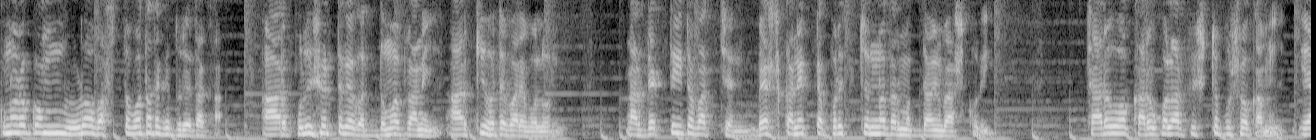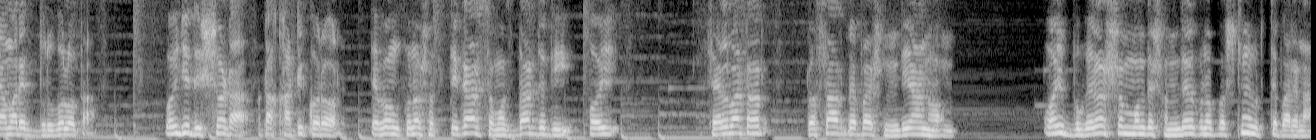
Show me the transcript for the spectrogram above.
কোনো রকম রূঢ় বাস্তবতা থেকে দূরে থাকা। আর পুলিশের থেকে গদ্যময় প্রাণী আর কি হতে পারে বলুন? আর দেখতেই তো পাচ্ছেন, বেশ খানিকটা পরিচ্ছন্নতার মধ্যে আমি বাস করি। চারু ও কারুকলার পৃষ্ঠপোষক আমি, এ আমার এক দুর্বলতা। ওই যে দৃশ্যটা, ওটা খাঁটি করর এবং কোনো সত্যিকার সমজদার যদি ওই সেলবাটর রসার ব্যাপারে সন্দিহান হন, ওই বুগেরর সম্বন্ধে সন্দেহের কোনো প্রশ্নই উঠতে পারে না।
